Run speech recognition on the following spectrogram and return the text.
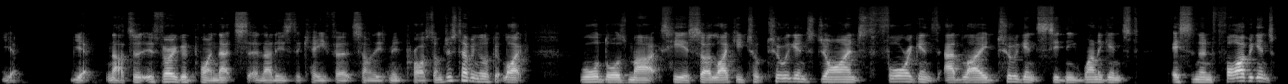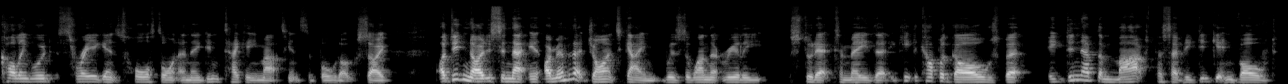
Yeah. Yeah, no, it's a, it's a very good point. That's and that is the key for some of these mid price. I'm just having a look at like Wardlaw's marks here. So, like he took two against Giants, four against Adelaide, two against Sydney, one against Essendon, five against Collingwood, three against Hawthorn, and they didn't take any marks against the Bulldogs. So, I did notice in that. I remember that Giants game was the one that really stood out to me that he kicked a couple of goals, but he didn't have the marks per se, but he did get involved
